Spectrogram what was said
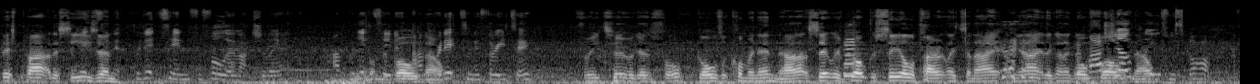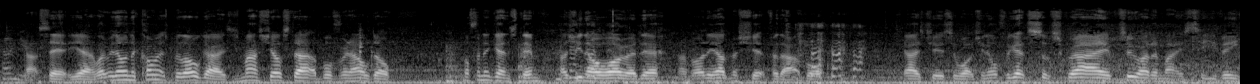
this part of the season. Predicting for Fulham actually. I'm predicting. I'm predicting a three-two. 3-2 against Fulham. Goals are coming in now. That's it. We've broke the seal apparently tonight. And United are going to go forward now. score. That's it. Yeah. Let me know in the comments below, guys. Is Martial start above Ronaldo? Nothing against him, as you know already. I've already had my shit for that. But guys, cheers for watching. Don't forget to subscribe to Adam Mattis TV.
